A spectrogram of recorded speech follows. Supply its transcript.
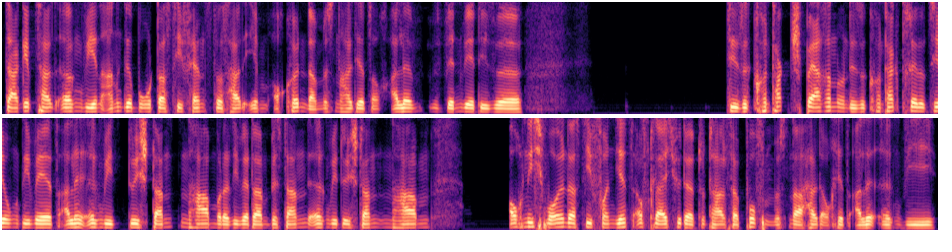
da gibt es halt irgendwie ein Angebot, dass die Fans das halt eben auch können. Da müssen halt jetzt auch alle, wenn wir diese, diese Kontaktsperren und diese Kontaktreduzierung, die wir jetzt alle irgendwie durchstanden haben oder die wir dann bis dann irgendwie durchstanden haben, auch nicht wollen, dass die von jetzt auf gleich wieder total verpuffen, müssen da halt auch jetzt alle irgendwie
